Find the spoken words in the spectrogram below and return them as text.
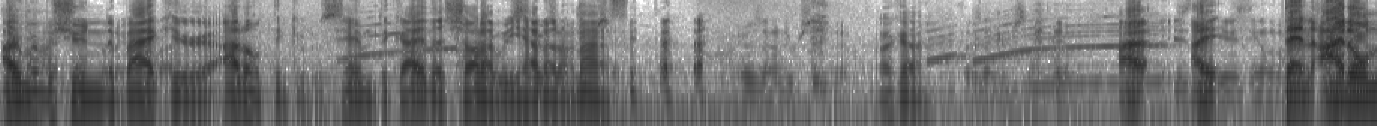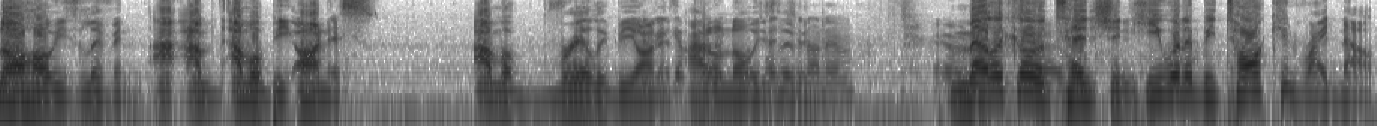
I remember behind shooting in the building on the back left. here. I don't think it was him. The guy that shot at me was- had on a mask. 100%. It was 100 percent him. Okay. It was 100 percent him. I He the- I he the only one. then I don't know how he's living. I, I'm I'm gonna be honest. I'm gonna really be Did honest. I don't know how he's living. attention on him? Oh, Medical God. attention. He wouldn't be talking right now.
